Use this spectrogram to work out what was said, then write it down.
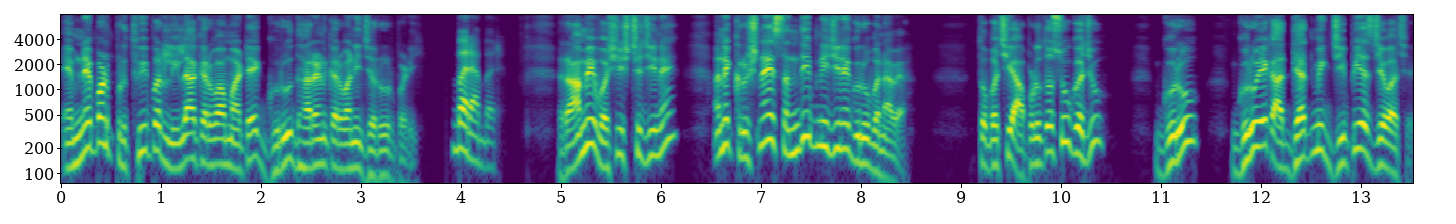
એમને પણ પૃથ્વી પર લીલા કરવા માટે ગુરુ ધારણ કરવાની જરૂર પડી. બરાબર. રામે વશિષ્ઠજીને અને કૃષ્ણએ સંદીપનીજીને ગુરુ બનાવ્યા. તો પછી આપણું તો શું ગજું? ગુરુ ગુરુ એક આધ્યાત્મિક જીપીએસ જેવા છે.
